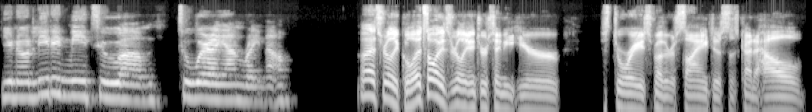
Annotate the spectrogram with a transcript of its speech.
you know leading me to um to where i am right now. Well, that's really cool. It's always really interesting to hear stories from other scientists as kind of how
